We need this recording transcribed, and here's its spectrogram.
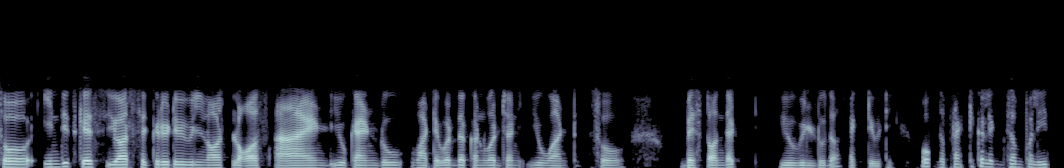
so in this case, your security will not lose and you can do whatever the conversion you want. So based on that, you will do the activity. Oh, the practical example is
